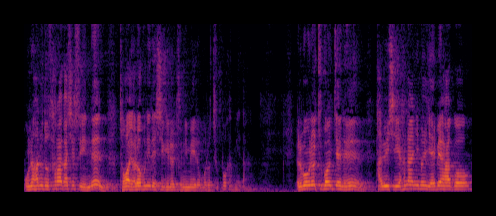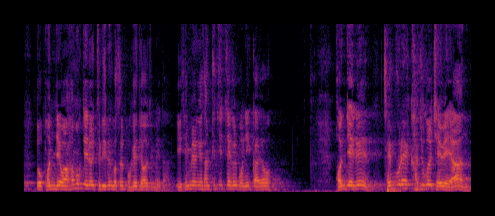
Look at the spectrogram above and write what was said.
오늘 하루도 살아가실 수 있는 저와 여러분이 되시기를 주님의 이름으로 축복합니다. 여러분 오늘 두 번째는 다윗이 하나님을 예배하고 또 번제와 화목제를 드리는 것을 보게 되어집니다. 이 생명의 삶 큐티책을 보니까요. 번제는 재물의 가죽을 제외한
